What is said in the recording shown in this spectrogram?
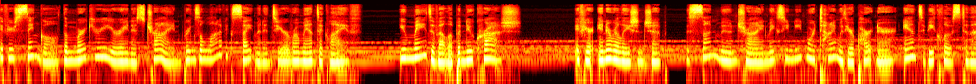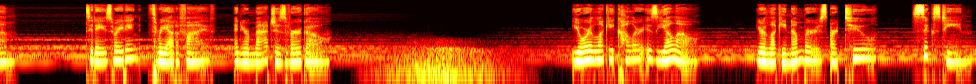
If you're single, the Mercury Uranus trine brings a lot of excitement into your romantic life. You may develop a new crush. If you're in a relationship, the Sun Moon trine makes you need more time with your partner and to be close to them. Today's rating 3 out of 5, and your match is Virgo. Your lucky color is yellow. Your lucky numbers are 2, 16,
